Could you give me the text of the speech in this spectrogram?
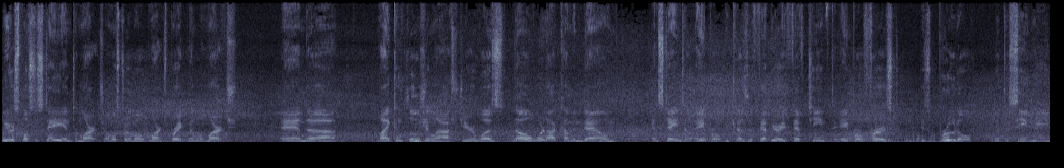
we were supposed to stay into March, almost to about March break, middle of March. And uh, my conclusion last year was no, we're not coming down and staying until April because if February 15th to April 1st is brutal with the seaweed,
